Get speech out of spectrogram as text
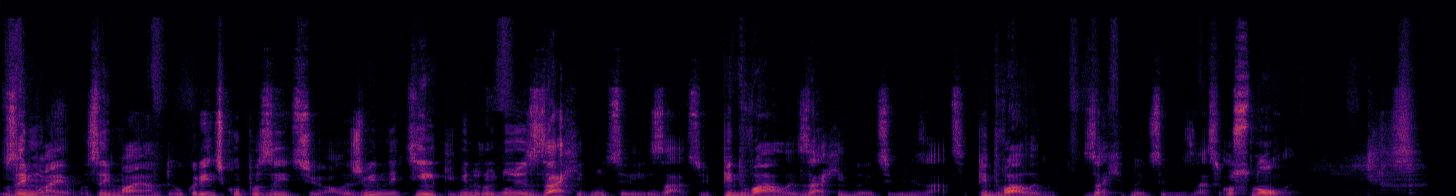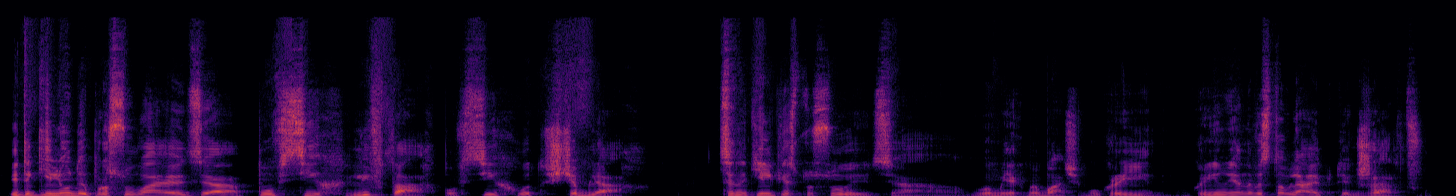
займає, займає антиукраїнську позицію, але ж він не тільки він руйнує західну цивілізацію, підвали західної цивілізації, підвали західної цивілізації, основи. І такі люди просуваються по всіх ліфтах, по всіх от щаблях. Це не тільки стосується, як ми бачимо, України. Україну я не виставляю тут як жертву.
